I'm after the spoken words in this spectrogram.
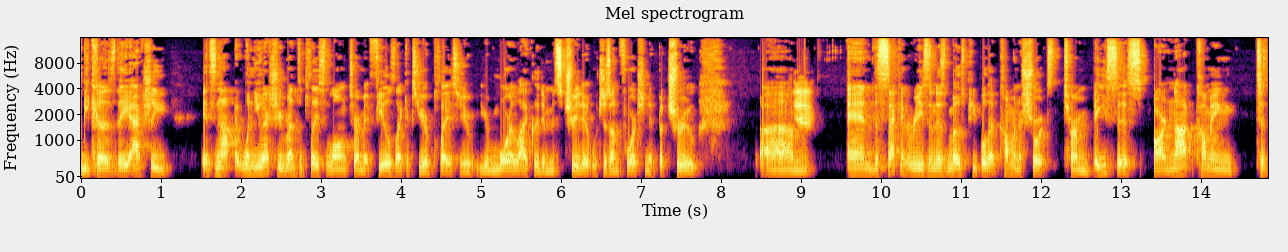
because they actually it's not when you actually rent a place long term it feels like it's your place you're, you're more likely to mistreat it which is unfortunate but true um, Yeah. and the second reason is most people that come on a short term basis are not coming to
